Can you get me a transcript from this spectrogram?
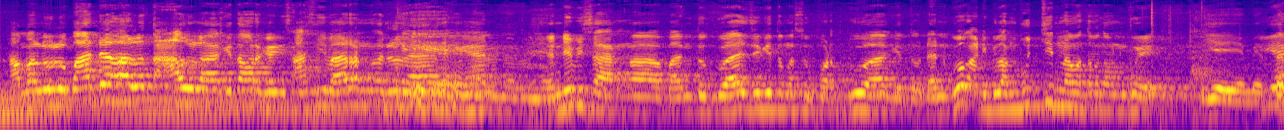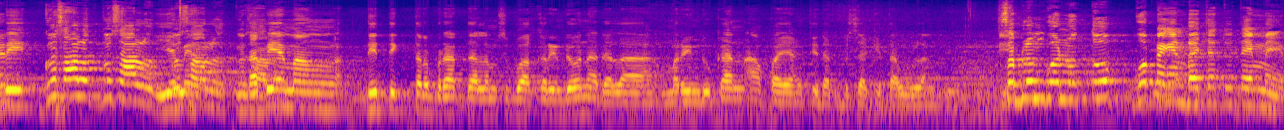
sama lu, lu pada lah, lu tau lah kita organisasi bareng dulu kan, Iya. ya kan. Dan dia bisa ngebantu gue aja gitu, nge-support gue gitu. Dan gue gak dibilang bucin sama teman-teman gue. Iya, iya, Mir. Iya. Tapi gue salut, gue salut, Iya, gue salut, gue Tapi salut. emang titik terberat dalam sebuah kerinduan adalah merindukan apa yang tidak bisa kita ulang. gitu. Sebelum gue nutup, gue pengen baca tweet Emir.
